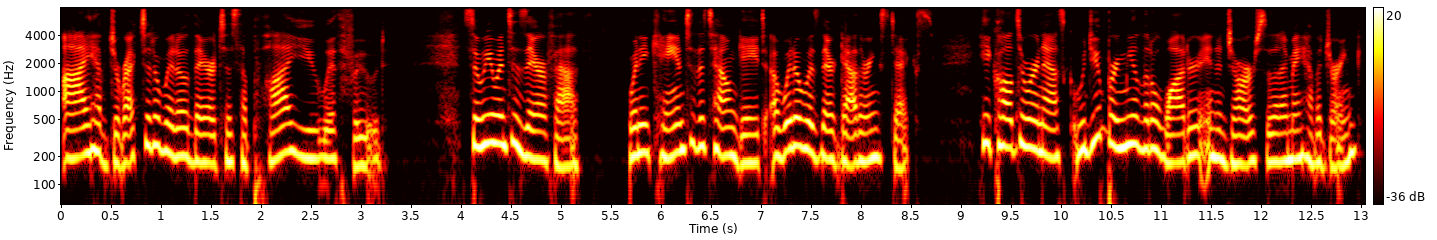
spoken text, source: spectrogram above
I have directed a widow there to supply you with food. So he went to Zarephath. When he came to the town gate, a widow was there gathering sticks. He called to her and asked, Would you bring me a little water in a jar so that I may have a drink?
